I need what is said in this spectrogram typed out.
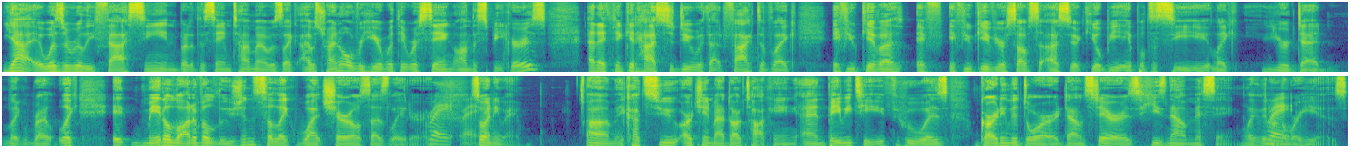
yeah it was a really fast scene but at the same time i was like i was trying to overhear what they were saying on the speakers and i think it has to do with that fact of like if you give us if if you give yourselves to us like you'll be able to see like you're dead like right like it made a lot of allusions to like what cheryl says later Right, right. so anyway um, it cuts to Archie and Mad Dog talking, and Baby Teeth, who was guarding the door downstairs, he's now missing. Like they don't Right. know where he is.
